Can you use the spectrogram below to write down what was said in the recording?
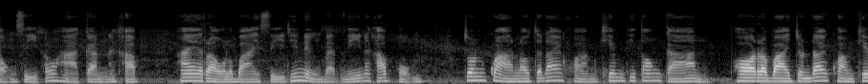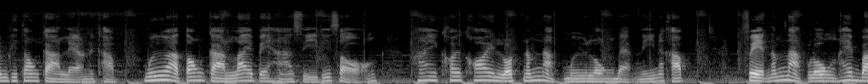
2 สีเข้าหากันนะครับ ให้เราระบายสีที่ 1 แบบนี้นะครับผม จนกว่าเราจะได้ความเข้มที่ต้องการ พอระบายจนได้ความเข้มที่ต้องการแล้วนะครับ เมื่อต้องการไล่ไปหาสีที่ 2 ให้ค่อยๆ ลดน้ำหนักมือลงแบบนี้นะครับ เฟดน้ำหนักลงให้บ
